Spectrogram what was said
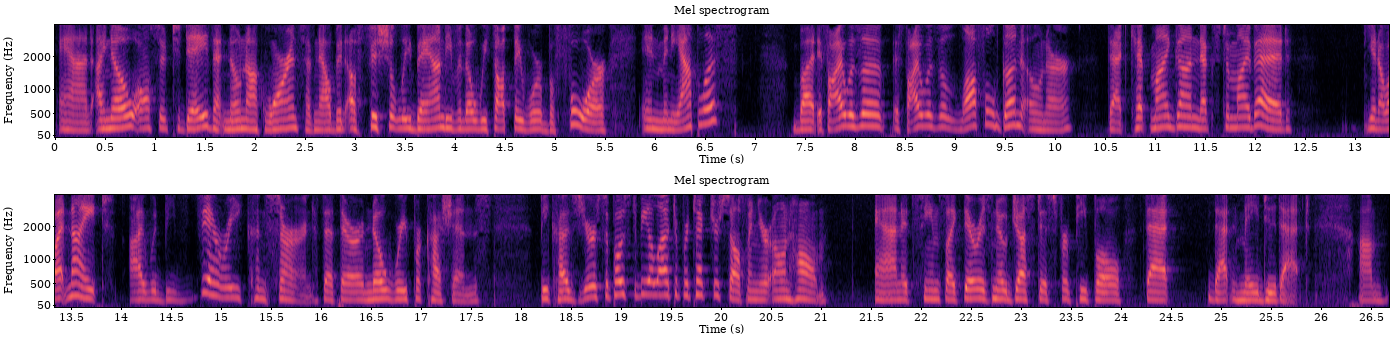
And I know also today that no knock warrants have now been officially banned, even though we thought they were before in Minneapolis. But if I was a if I was a lawful gun owner that kept my gun next to my bed, you know, at night, I would be very concerned that there are no repercussions because you're supposed to be allowed to protect yourself in your own home. And it seems like there is no justice for people that that may do that. Um,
